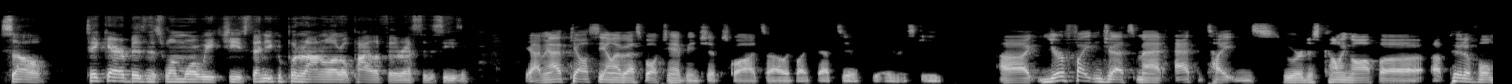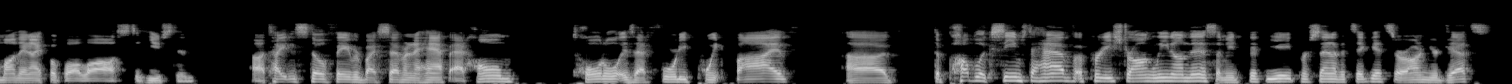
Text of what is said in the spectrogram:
So take care of business one more week, Chiefs. Then you can put it on autopilot for the rest of the season. Yeah, I mean, I have Kelce on my basketball championship squad, so I would like that too. In this game, uh, you're fighting Jets, Matt, at the Titans, who are just coming off a, a pitiful Monday Night Football loss to Houston. Uh, Titans still favored by seven and a half at home. Total is at 40.5. Uh, the public seems to have a pretty strong lean on this. I mean, 58% of the tickets are on your Jets,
